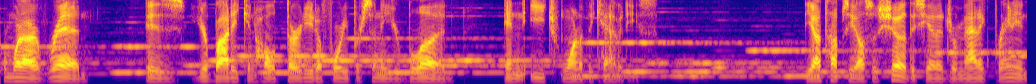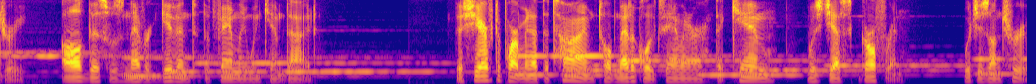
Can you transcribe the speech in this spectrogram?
from what I've read, is your body can hold 30 to 40% of your blood in each one of the cavities. The autopsy also showed that she had a dramatic brain injury all of this was never given to the family when Kim died. The sheriff department at the time told medical examiner that Kim was Jeff's girlfriend, which is untrue,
